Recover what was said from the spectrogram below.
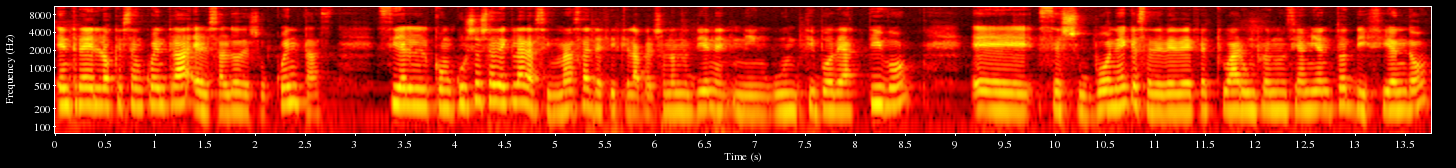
entre los que se encuentra el saldo de sus cuentas. Si el concurso se declara sin masa, es decir, que la persona no tiene ningún tipo de activo, eh, se supone que se debe de efectuar un pronunciamiento diciendo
